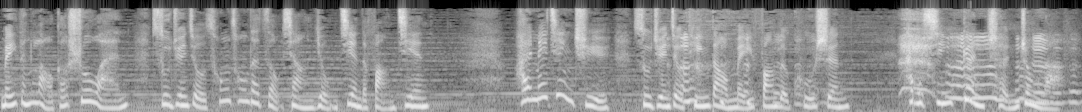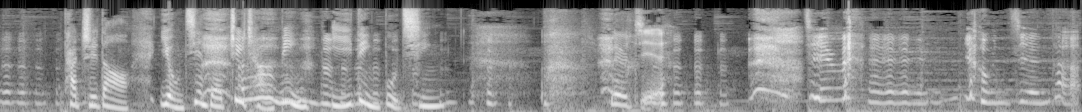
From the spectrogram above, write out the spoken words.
没等老高说完，苏娟就匆匆的走向永健的房间。还没进去，苏娟就听到梅芳的哭声，她的心更沉重了。她知道永健的这场病一定不轻。六姐，七妹，永健他。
